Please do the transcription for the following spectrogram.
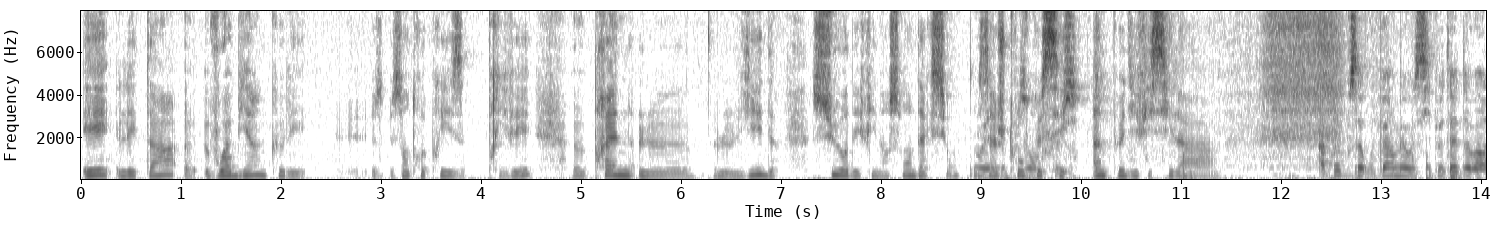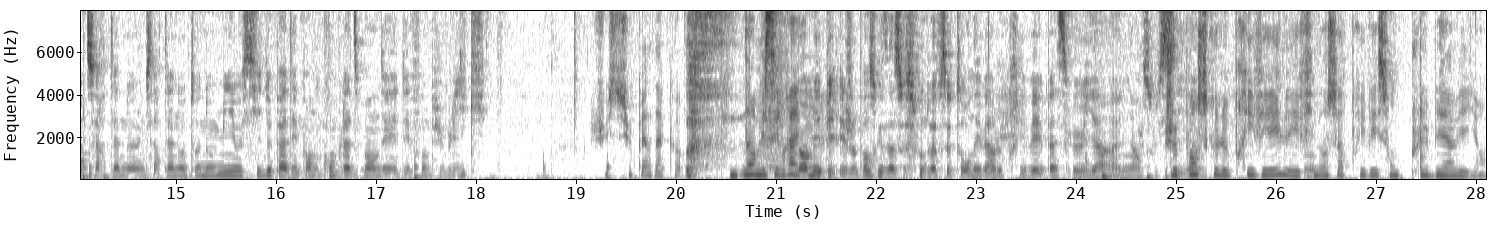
et l'État euh, voit bien que les entreprises privés euh, prennent le, lead sur des financements d'actions. Ça, je trouve que c'est un peu difficile à. Après, ça vous permet aussi peut-être d'avoir une certaine, une certaine autonomie aussi, de ne pas dépendre complètement des, des fonds publics je suis super d'accord. non, mais c'est vrai. Non, mais je pense que les associations doivent se tourner vers le privé parce qu'il y, y, a un souci. Je pense euh. que le privé, les mm. financeurs privés sont plus bienveillants.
